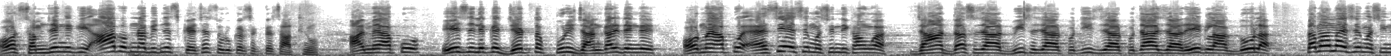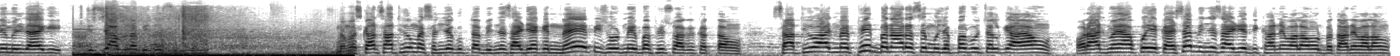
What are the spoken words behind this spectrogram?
और समझेंगे कि आप अपना बिज़नेस कैसे शुरू कर सकते हैं साथियों आज मैं आपको ए से लेकर जेड तक पूरी जानकारी देंगे और मैं आपको ऐसे ऐसे मशीन दिखाऊँगा जहाँ दस हज़ार, बीस हज़ार, पच्चीस हज़ार, पचास हज़ार, एक लाख, दो लाख, तमाम ऐसे मशीनें मिल जाएगी जिससे आप अपना बिज़नेस। नमस्कार साथियों, मैं संजय गुप्ता बिज़नेस आइडिया के नए एपिसोड में एक बार फिर स्वागत करता हूँ। साथियों, आज मैं फिर बनारस से मुजफ्फरपुर चल के आया हूँ और आज मैं आपको एक ऐसा बिज़नेस आइडिया दिखाने वाला हूँ और बताने वाला हूँ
